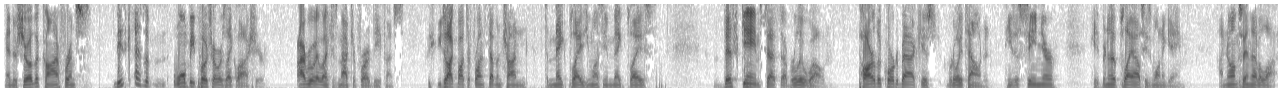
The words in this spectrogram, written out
and to show the conference these guys won't be pushovers like last year. I really like this matchup for our defense. You talk about the front seven trying to make plays. You want to see them make plays. This game sets up really well. Part of the quarterback is really talented. He's a senior. He's been in the playoffs. He's won a game. I know I'm saying that a lot.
